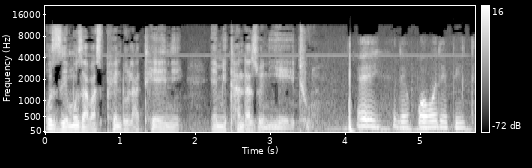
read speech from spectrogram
uzima uzaba siphendula 10 emithandazweni yethu Hey, le bobo the beat.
